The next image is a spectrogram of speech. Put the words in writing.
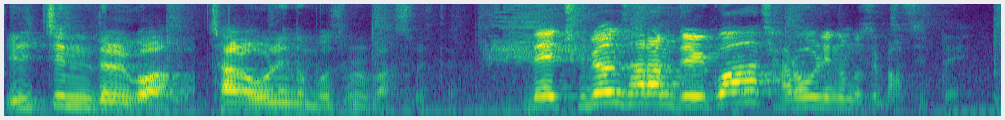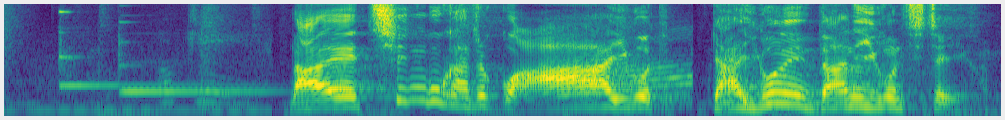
일진들과 잘 어울리는 모습을 봤을 때. 내 주변 사람들과 잘 어울리는 모습을 봤을 때. 오케이. 나의 친구 가족과 아 이거 야 이거는 나는 이건 진짜 이해간다.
